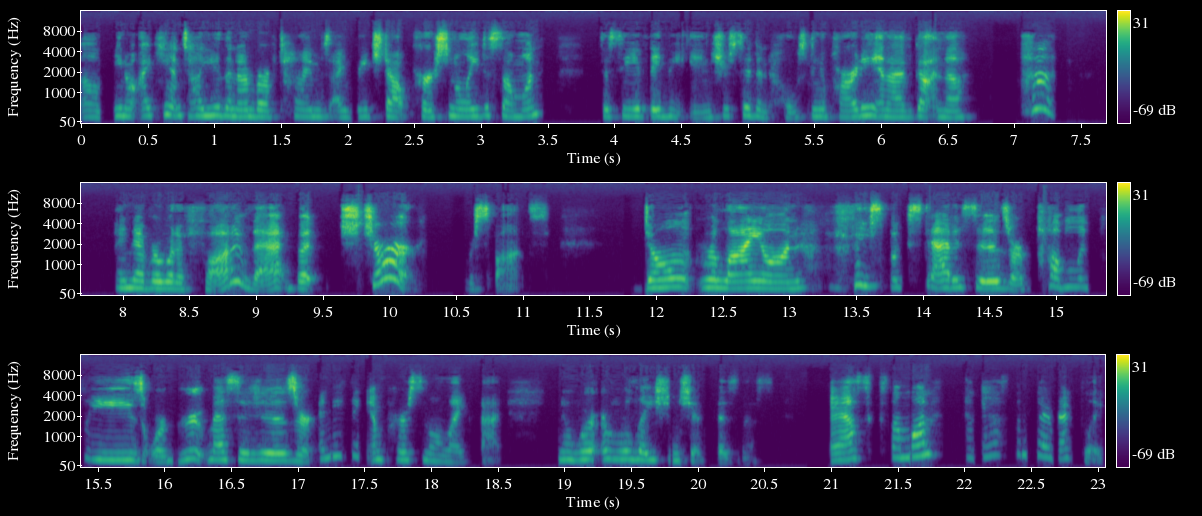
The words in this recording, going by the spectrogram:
Um, you know, I can't tell you the number of times I reached out personally to someone to see if they'd be interested in hosting a party, and I've gotten a, huh, I never would have thought of that, but sure response. Don't rely on Facebook statuses or public pleas or group messages or anything impersonal like that. You know, we're a relationship business. Ask someone and ask them directly.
